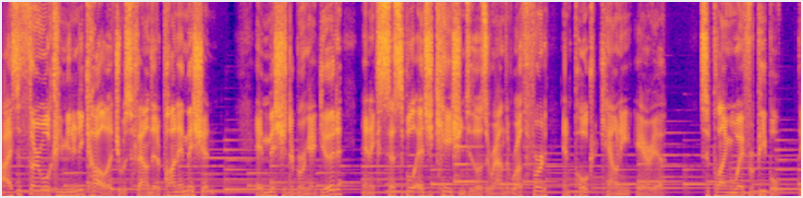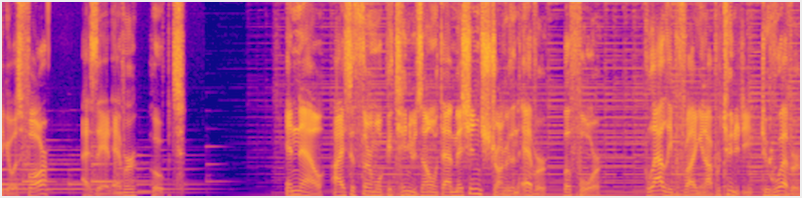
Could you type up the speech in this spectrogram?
Isothermal Community College was founded upon a mission, a mission to bring a good and accessible education to those around the Rutherford and Polk County area, supplying a way for people to go as far as they had ever hoped. And now, Isothermal continues on with that mission stronger than ever before, gladly providing an opportunity to whoever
